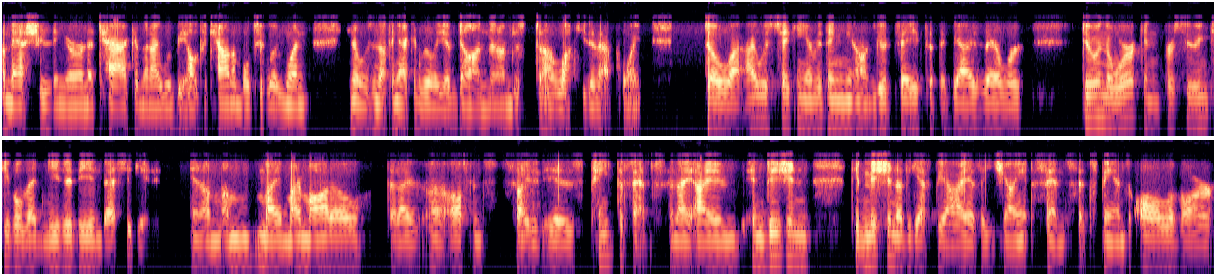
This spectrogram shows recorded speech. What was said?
a mass shooting or an attack, and then I would be held accountable to it when you know it was nothing I could really have done. And I'm just uh, lucky to that point. So uh, I was taking everything on good faith that the guys there were doing the work and pursuing people that needed to be investigated. And um, um, my my motto that I uh, often cited is paint the fence. And I, I envision the mission of the FBI as a giant fence that spans all of our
